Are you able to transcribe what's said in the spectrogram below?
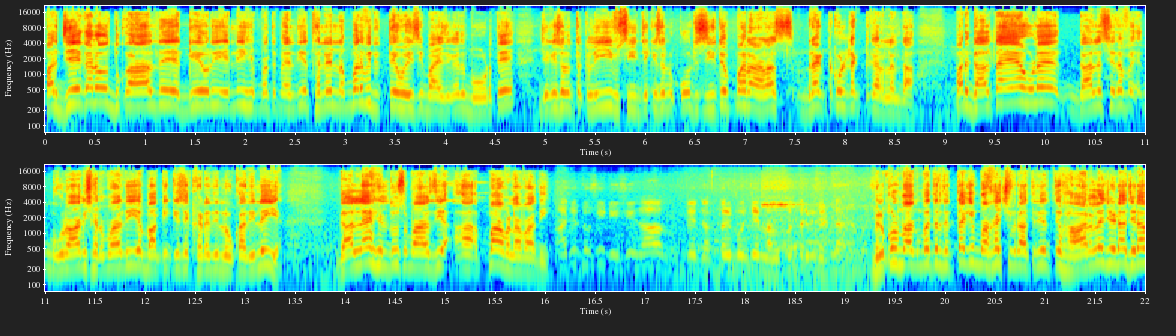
ਪਰ ਜੇਕਰ ਉਹ ਦੁਕਾਨ ਦੇ ਅੱਗੇ ਉਹਦੀ ਇੰਨੀ ਹਿੰਮਤ ਪੈਂਦੀ ਹੈ, ਥੱਲੇ ਨੰਬਰ ਵੀ ਦਿੱਤੇ ਹੋਏ ਸੀ ਬਾਈਸਿਕਲ ਦੇ ਬੋਰਡ ਤੇ, ਜੇ ਕਿਸੇ ਨੂੰ ਤਕਲੀਫ ਸੀ, ਜੇ ਕਿਸੇ ਨੂੰ ਕੁਝ ਸੀ ਤੇ ਉਹ ਭਰਾਣਾ ਡਾਇਰੈਕਟ ਕੰਟੈਕਟ ਕਰ ਲੈਂਦਾ। ਪਰ ਗੱਲ ਤਾਂ ਇਹ ਹੈ ਹੁਣ ਗੱਲ ਸਿਰਫ ਗੁਰਾਗ ਸ਼ਰਮਾ ਦੀ ਹੈ, ਬਾਕੀ ਕਿਸੇ ਖੜੇ ਦੇ ਲੋਕਾਂ ਦੀ ਨਹੀਂ ਹੈ। ਗੱਲ ਹੈ ਹਿੰਦੂ ਸਮਾਜ ਦੀ ਆ, ਭਾਵਨਾਵਾਂ ਦੀ। ਅੱਜ ਤੁਸੀਂ ਡੀਸੀ ਸਾਹਿਬ ਦੇ ਦਫ਼ਤਰ ਪਹੁੰਚੇ ਮੰਗ ਪੱਤਰ ਵੀ ਦਿੱਤਾ। ਬਿਲਕੁਲ ਮੰਗ ਪੱਤਰ ਦਿੱਤਾ ਕਿ ਮਹਾ ਸ਼ਿਵਰਾਤਰੀ ਦਾ ਤਿਉਹਾਰ ਹੈ ਜਿਹੜਾ ਜਿਹੜਾ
